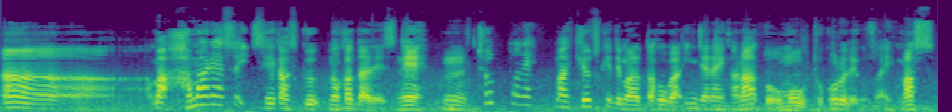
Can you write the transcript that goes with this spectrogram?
あ、あまあ、ハマりやすい性格の方はですね、うん、ちょっとね、まあ気をつけてもらった方がいいんじゃないかなと思うところでございます。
